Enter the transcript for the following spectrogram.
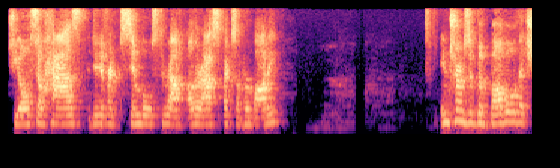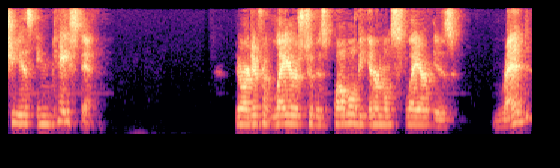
She also has different symbols throughout other aspects of her body. In terms of the bubble that she is encased in, there are different layers to this bubble. The innermost layer is red,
